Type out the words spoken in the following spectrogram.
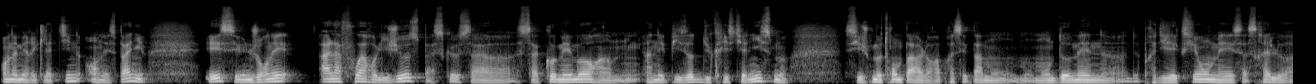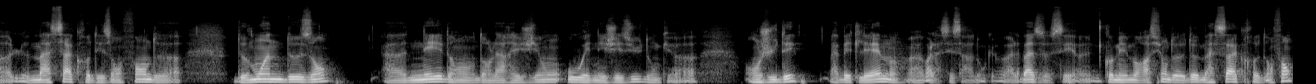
en Amérique latine, en Espagne, et c'est une journée à la fois religieuse, parce que ça, ça commémore un, épisode du christianisme, si je me trompe pas, alors après c'est pas mon, mon, domaine de prédilection, mais ça serait le, le massacre des enfants de, de moins de deux ans euh, nés dans, dans, la région où est né Jésus, donc euh, en Judée, à Bethléem. Euh, voilà, c'est ça. Donc à la base c'est une commémoration de, de massacre d'enfants,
